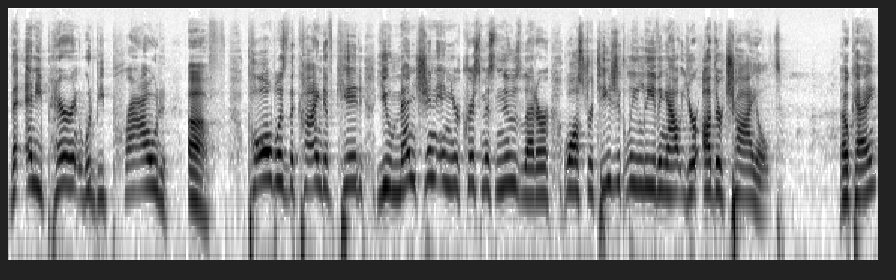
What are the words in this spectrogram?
that any parent would be proud of. Paul was the kind of kid you mention in your Christmas newsletter while strategically leaving out your other child. Okay?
